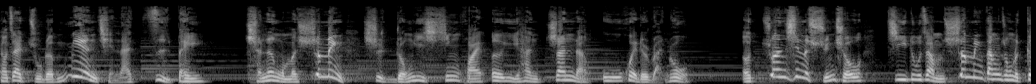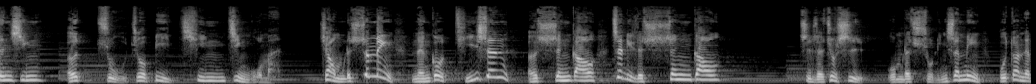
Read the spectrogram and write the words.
要在主的面前来自卑，承认我们生命是容易心怀恶意和沾染污秽的软弱，而专心的寻求基督在我们生命当中的更新，而主就必亲近我们，将我们的生命能够提升而升高。这里的升高。指的就是我们的属灵生命不断的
